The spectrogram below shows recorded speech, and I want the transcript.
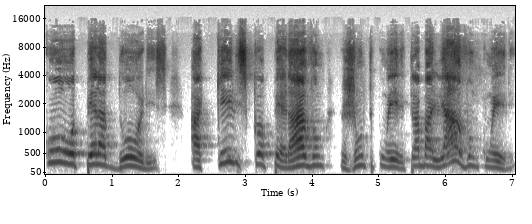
cooperadores, aqueles que operavam junto com ele, trabalhavam com ele.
